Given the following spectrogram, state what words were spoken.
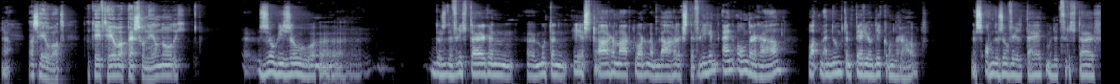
Ja. Dat is heel wat. Dat heeft heel wat personeel nodig. Uh, sowieso. Uh, dus de vliegtuigen uh, moeten eerst klaargemaakt worden om dagelijks te vliegen en ondergaan wat men noemt een periodiek onderhoud. Dus om de zoveel tijd moet het vliegtuig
